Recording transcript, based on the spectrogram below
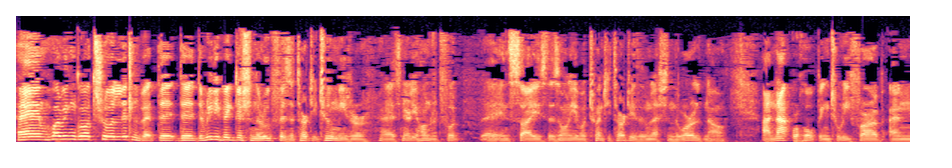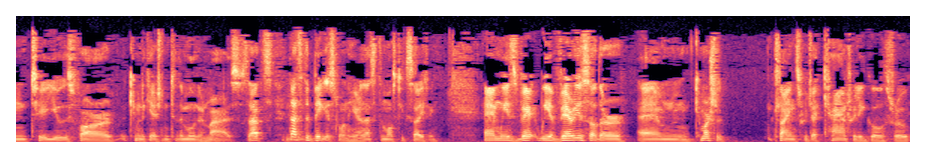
Um, well, we can go through a little bit. The, the, the really big dish in the roof is a 32 metre, uh, it's nearly 100 foot uh, in size. There's only about 20, 30 of them left in the world now. And that we're hoping to refurb and to use for communication to the moon and Mars. So that's, mm-hmm. that's the biggest one here, and that's the most exciting. And um, we, have we have various other um, commercial clients which I can't really go through.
